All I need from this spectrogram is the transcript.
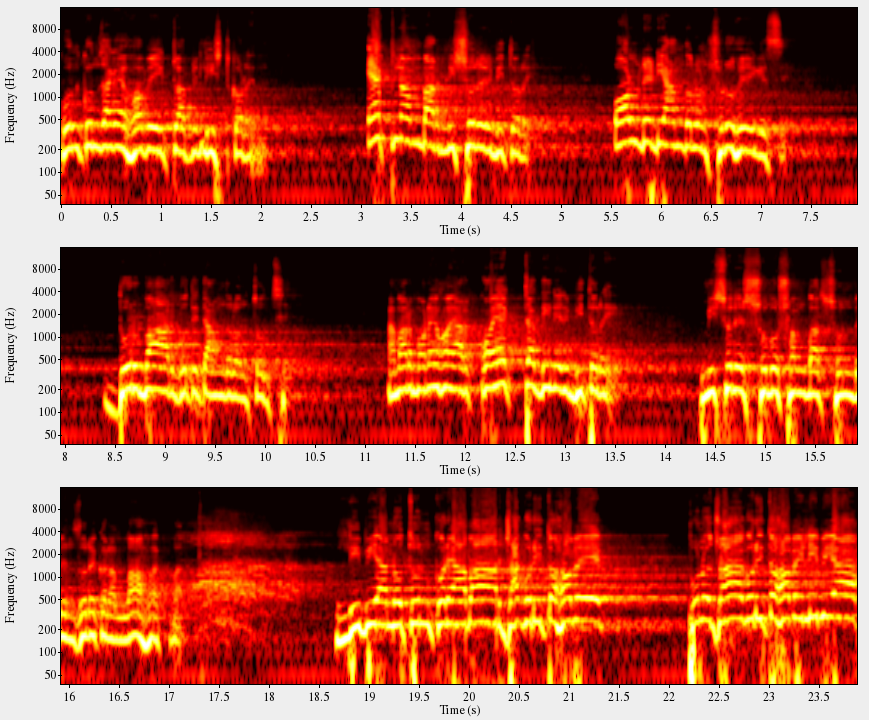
কোন কোন জায়গায় হবে একটু আপনি লিস্ট করেন। এক নাম্বার মিশরের ভিতরে অলরেডি আন্দোলন শুরু হয়ে গেছে। দুর্বার গতিতে আন্দোলন চলছে। আমার মনে হয় আর কয়েকটা দিনের ভিতরে মিশরের শুভ সংবাদ শুনবেন, জোরে করে আল্লাহ আকবার। লিবিয়া নতুন করে আবার জাগরিত হবে। পুনঃজাগরিত হবে লিবিয়া।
